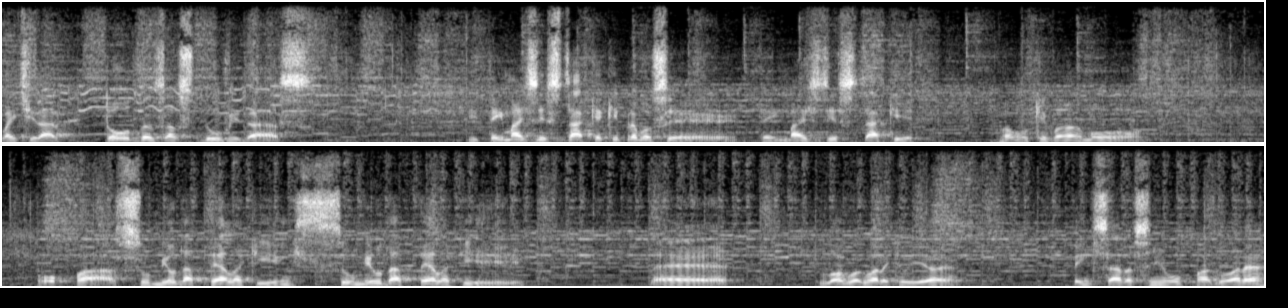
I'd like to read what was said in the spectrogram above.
vai tirar todas as dúvidas. E tem mais destaque aqui para você. Tem mais destaque. Vamos que vamos. Opa, sumiu da tela aqui, hein? Sumiu da tela aqui. É. Logo agora que eu ia pensar assim, opa, agora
